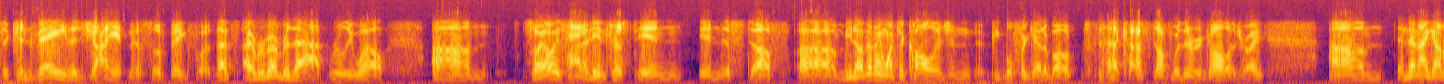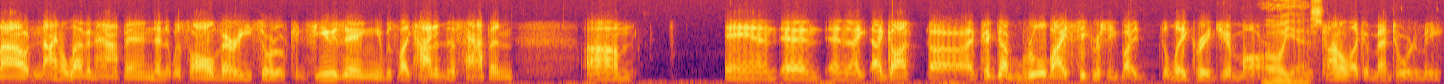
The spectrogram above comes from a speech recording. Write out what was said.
to convey the giantness of Bigfoot, that's I remember that really well. Um, so I always had an interest in in this stuff. Um, you know, then I went to college, and people forget about that kind of stuff when they're in college, right? Um, and then I got out, and 9/11 happened, and it was all very sort of confusing. It was like, how did this happen? Um, and and and I I got uh, I picked up Rule by Secrecy by the late great Jim Marrs. Oh, He yes. was kind of like a mentor to me.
